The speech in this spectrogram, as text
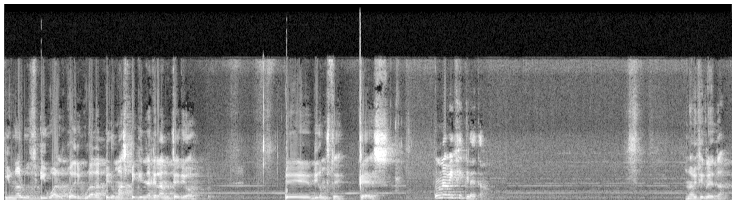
Y una luz igual cuadriculada, pero más pequeña que la anterior. Eh, dígame usted, ¿qué es? Una bicicleta. Una bicicleta.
